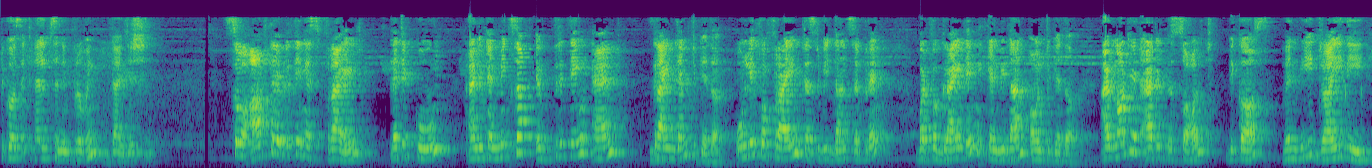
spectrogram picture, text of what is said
because it helps in improving digestion. So after everything is fried, let it cool and you can mix up everything and grind them together. Only for frying it has to be done separate but for grinding it can be done all together. I have not yet added the salt because when we dry the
